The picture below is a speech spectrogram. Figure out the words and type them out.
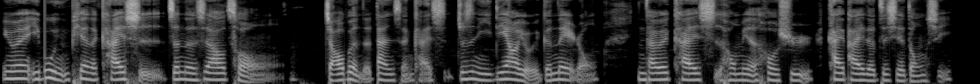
因为一部影片的开始真的是要从脚本的诞生开始，就是你一定要有一个内容，你才会开始后面后续开拍的这些东西。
